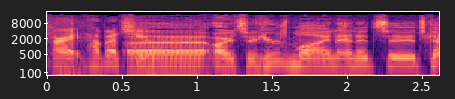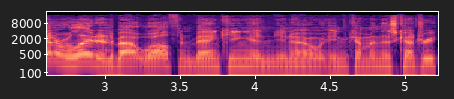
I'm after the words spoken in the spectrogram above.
All right, how about you? Uh, all right, so here's mine, and it's it's kind of related about wealth and banking and you know income in this country.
